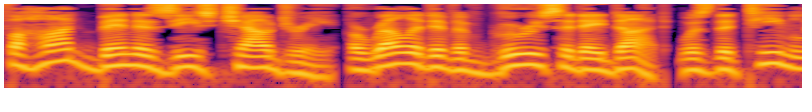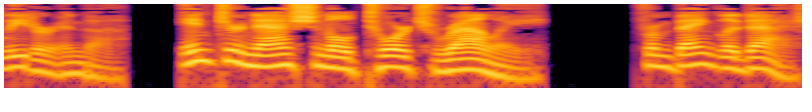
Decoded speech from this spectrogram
Fahad bin Aziz Chowdhury, a relative of Gurusadai Dutt, was the team leader in the "'International Torch Rally' from Bangladesh.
